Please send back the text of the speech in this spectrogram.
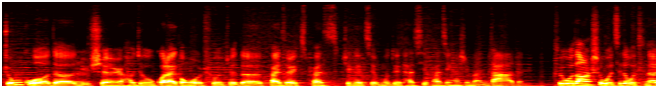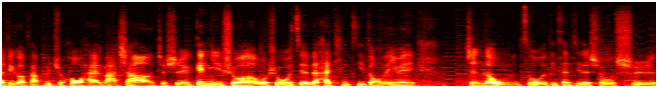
中国的女生，然后就过来跟我说，觉得 Pfizer Express 这个节目对她启发性还是蛮大的。所以我当时我记得我听到这个反馈之后，我还马上就是跟你说了，我说我觉得还挺激动的，因为真的我们做第三季的时候是。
